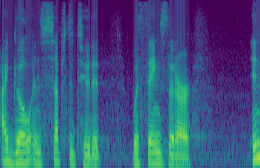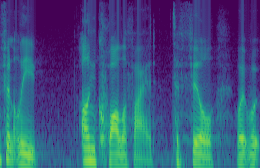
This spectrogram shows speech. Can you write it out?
I go and substitute it with things that are infinitely unqualified to fill what, what,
